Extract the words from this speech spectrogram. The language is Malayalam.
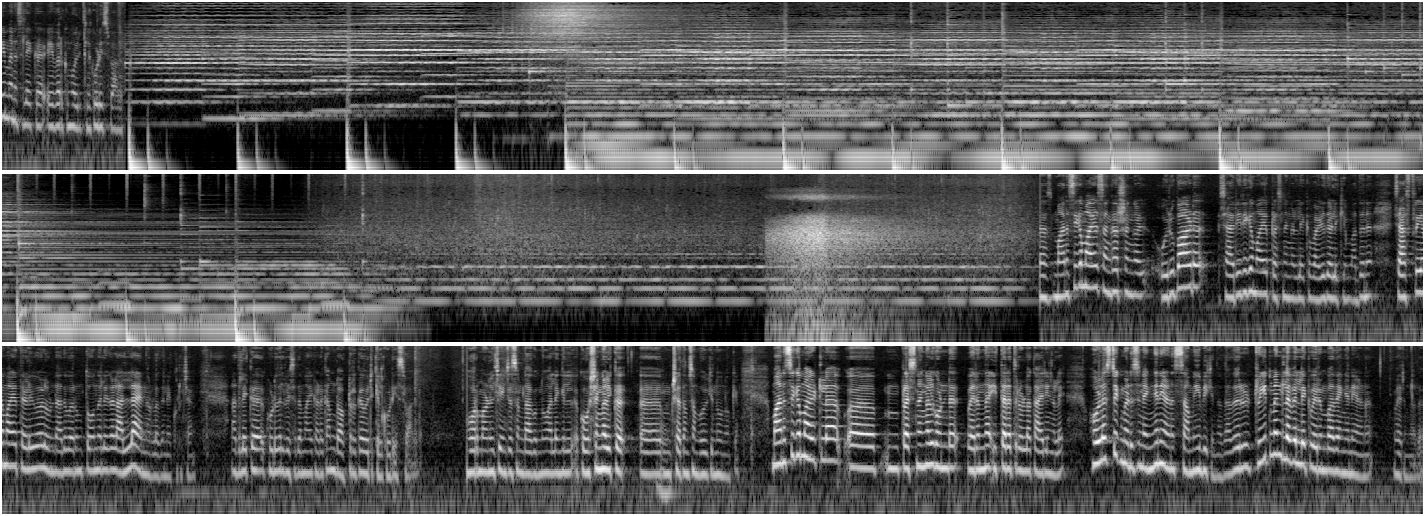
സ്ത്രീ മനസ്സിലേക്ക് ഏവർക്കും ഒരിക്കൽ കൂടി സ്വാഗതം. മാനസികമായ സംഘർഷങ്ങൾ ഒരുപാട് ശാരീരികമായ പ്രശ്നങ്ങളിലേക്ക് വഴിതെളിക്കും. അതിന് ശാസ്ത്രീയമായ തെളിവുകളുണ്ട്. അത് വെറും തോന്നലുകളല്ല എന്നുള്ളതിനെക്കുറിച്ചാണ്. അതിലേക്ക് കൂടുതൽ വിശദമായി കടക്കാം. ഡോക്ടർക്ക് ഒരിക്കൽ കൂടി സ്വാഗതം. ഹോർമോണൽ ചേഞ്ചസ് ഉണ്ടാകുന്നു അല്ലെങ്കിൽ കോശങ്ങൾക്ക് ക്ഷതം സംഭവിക്കുന്നു എന്നൊക്കെ. മാനസികമായിട്ടുള്ള പ്രശ്നങ്ങൾ കൊണ്ട് വരുന്ന ഇത്തരത്തിലുള്ള കാര്യങ്ങളെ ഹോളിസ്റ്റിക് മെഡിസിൻ എങ്ങനെയാണ് സമീപിക്കുന്നത്? അതൊരു ട്രീറ്റ്മെന്റ് ലെവലിലേക്ക് വരുമ്പോൾ അതെങ്ങനെയാണ് വരുന്നത്?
